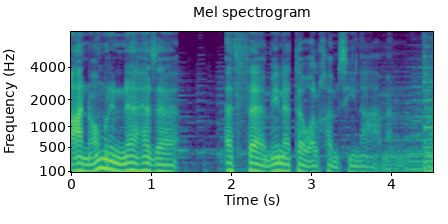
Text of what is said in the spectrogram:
عن عمر ناهز الثامنة والخمسين عاماً.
